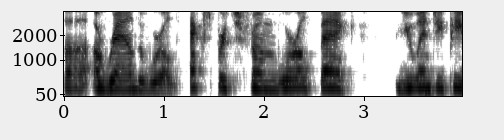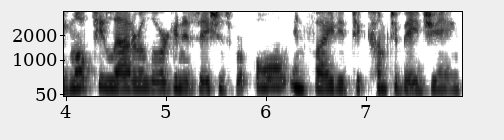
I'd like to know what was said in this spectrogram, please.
uh, around the world, experts from World Bank, UNDP, multilateral organizations were all invited to come to Beijing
